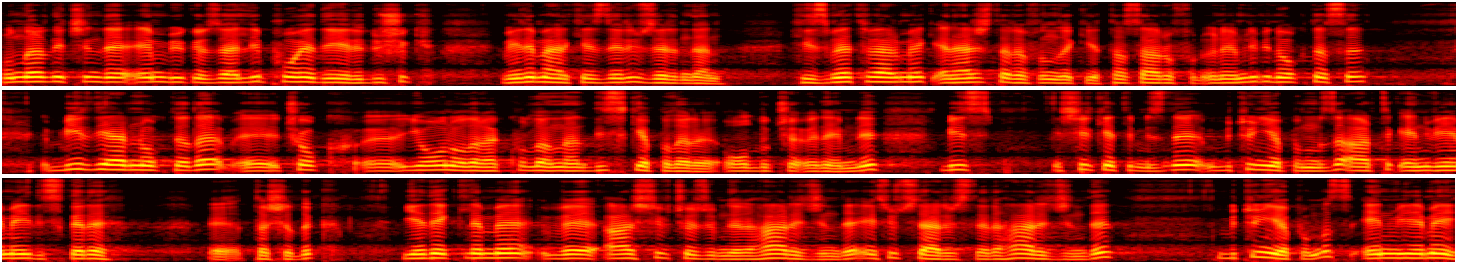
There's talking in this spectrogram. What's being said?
Bunların içinde en büyük özelliği PUE değeri düşük veri merkezleri üzerinden hizmet vermek, enerji tarafındaki tasarrufun önemli bir noktası. Bir diğer noktada e, çok e, yoğun olarak kullanılan disk yapıları oldukça önemli. Biz şirketimizde bütün yapımızı artık NVMe disklere e, taşıdık. Yedekleme ve arşiv çözümleri haricinde, S3 servisleri haricinde bütün yapımız NVMe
